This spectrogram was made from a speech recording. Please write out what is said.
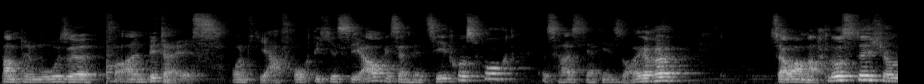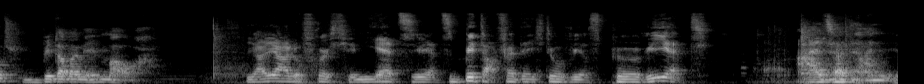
Pampelmuse vor allem bitter ist. Und ja, fruchtig ist sie auch, ist ja eine Zitrusfrucht. Das heißt ja, die Säure sauer macht lustig und bitter daneben auch. Ja, ja, du Früchtchen, jetzt wird's bitter für dich, du wirst püriert. Also dann.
